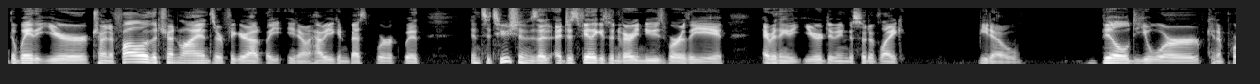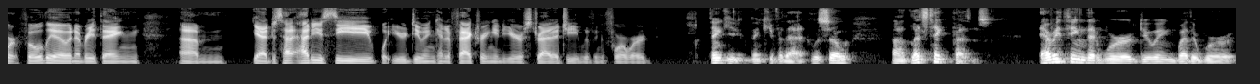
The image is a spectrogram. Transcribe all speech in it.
the way that you're trying to follow the trend lines or figure out like you know how you can best work with institutions, I, I, just feel like it's been very newsworthy. Everything that you're doing to sort of like, you know, build your kind of portfolio and everything. Um, yeah, just how, how do you see what you're doing, kind of factoring into your strategy moving forward? Thank you, thank you for that. So uh, let's take presence. Everything that we're doing, whether we're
